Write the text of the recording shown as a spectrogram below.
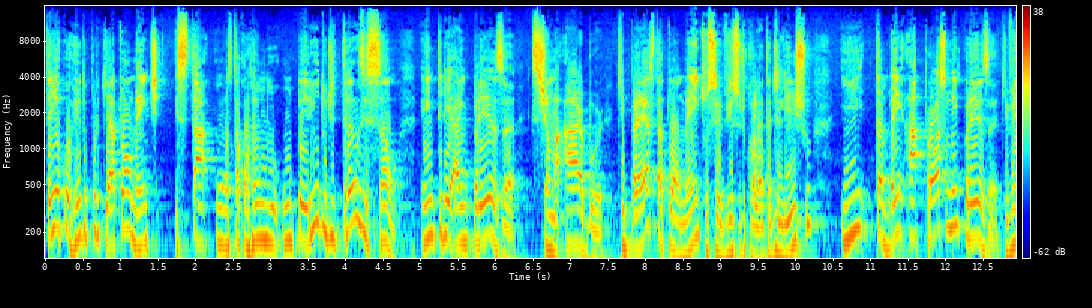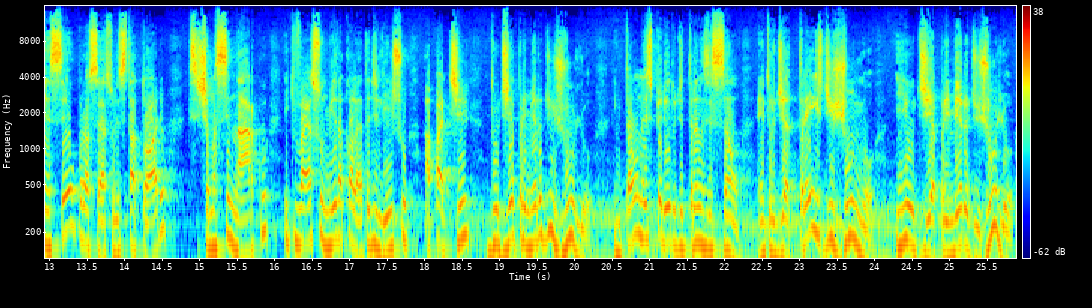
têm ocorrido porque atualmente está, um, está ocorrendo um período de transição entre a empresa que se chama Arbor, que presta atualmente o serviço de coleta de lixo, e também a próxima empresa, que venceu o processo licitatório, que se chama Sinarco, e que vai assumir a coleta de lixo a partir do dia 1 de julho. Então, nesse período de transição entre o dia 3 de junho e o dia 1 de julho,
